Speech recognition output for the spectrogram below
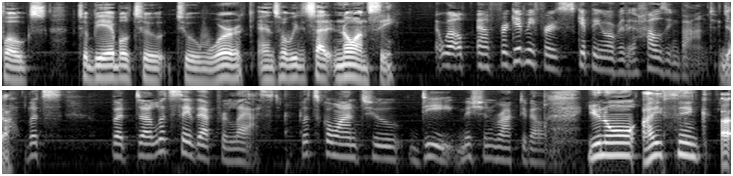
folks to be able to to work, and so we decided no on C. Well, uh, forgive me for skipping over the housing bond. Yeah. Let's, but uh, let's save that for last. Let's go on to D, Mission Rock Development. You know, I think uh,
